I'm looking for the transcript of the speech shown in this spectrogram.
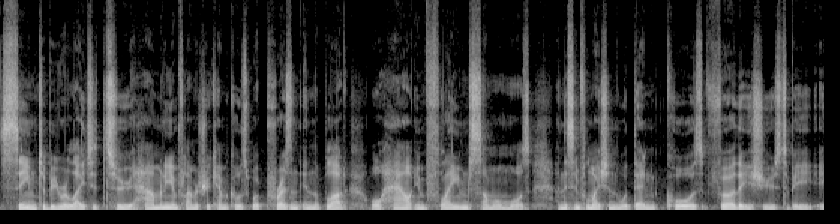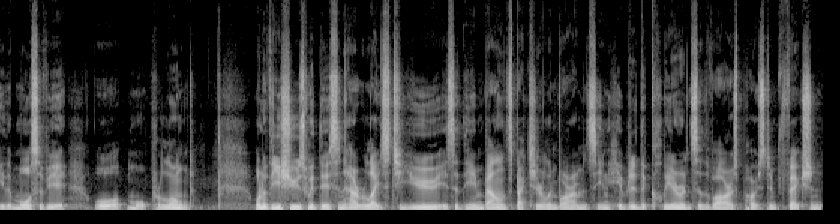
seemed to be related to how many inflammatory chemicals were present in the blood or how inflamed someone was. And this inflammation would then cause further issues to be either more severe or more prolonged. One of the issues with this and how it relates to you is that the imbalanced bacterial environments inhibited the clearance of the virus post infection,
